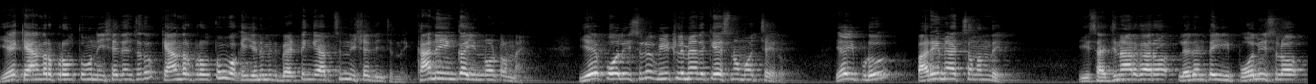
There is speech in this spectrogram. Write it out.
ఏ కేంద్ర ప్రభుత్వం నిషేధించదు. కేంద్ర ప్రభుత్వం ఒక ఎనిమిది బెట్టింగ్ యాప్స్ని నిషేధించింది. కానీ ఇంకా ఇన్నోటి ఉన్నాయి. ఏ పోలీసులు వీటి మీద కేసు నమోదు చేయరు. ఏ ఇప్పుడు పరీ మ్యాచ్ ఉంది ఈ సజ్జనార్ గారో లేదంటే ఈ పోలీసులో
